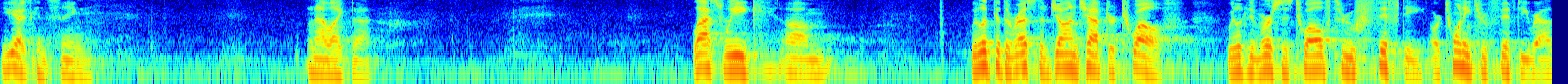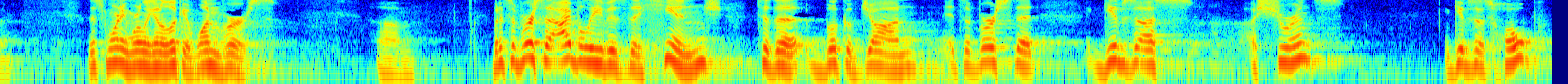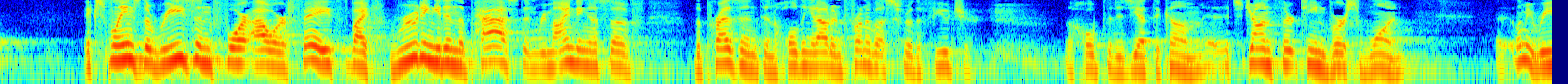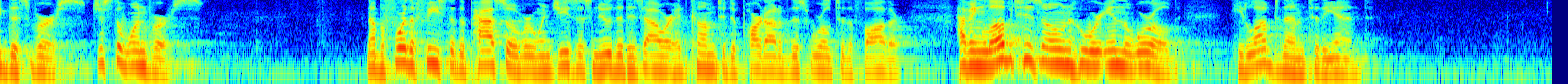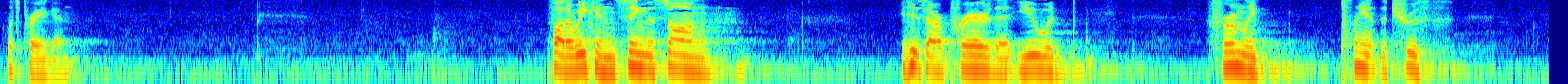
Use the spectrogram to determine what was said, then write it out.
You guys can sing. And I like that. Last week, um, we looked at the rest of John chapter 12. We looked at verses 12 through 50, or 20 through 50, rather. This morning, we're only going to look at one verse. Um, but it's a verse that I believe is the hinge to the book of John. It's a verse that gives us assurance gives us hope, explains the reason for our faith by rooting it in the past and reminding us of the present and holding it out in front of us for the future, the hope that is yet to come. It's John 13, verse 1. Let me read this verse, just the one verse. Now, before the feast of the Passover, when Jesus knew that his hour had come to depart out of this world to the Father, having loved his own who were in the world, he loved them to the end. Let's pray again. Father, we can sing the song. It is our prayer that you would firmly plant the truth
